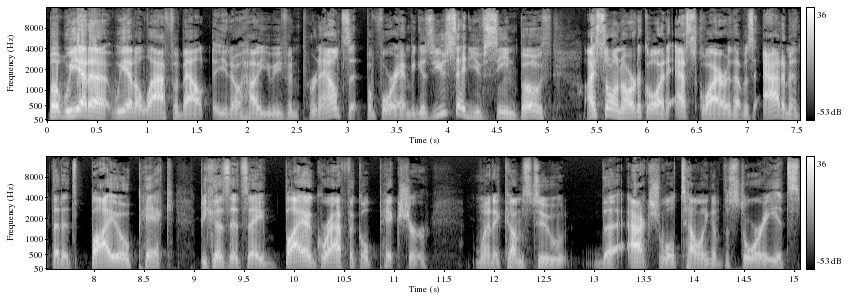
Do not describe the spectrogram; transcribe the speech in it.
but we had a we had a laugh about you know how you even pronounce it beforehand because you said you've seen both. I saw an article on Esquire that was adamant that it's biopic because it's a biographical picture when it comes to the actual telling of the story. It's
